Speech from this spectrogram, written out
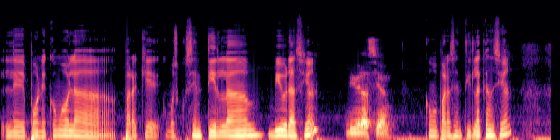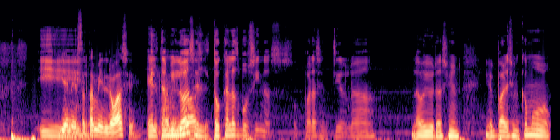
le pone como la... para que, como es- sentir la vibración, Vibración. como para sentir la canción. Y, Y en esta también lo hace. él también lo hace, él toca las bocinas para sentir la, la vibración. Y me parece como,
